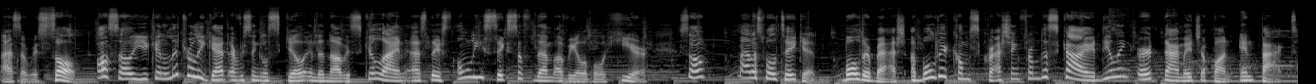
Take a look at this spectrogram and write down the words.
as a result. Also, you can literally get every single skill in the novice skill line as there's only 6 of them available here, so might as well take it. Boulder Bash, a boulder comes crashing from the sky dealing earth damage upon impact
